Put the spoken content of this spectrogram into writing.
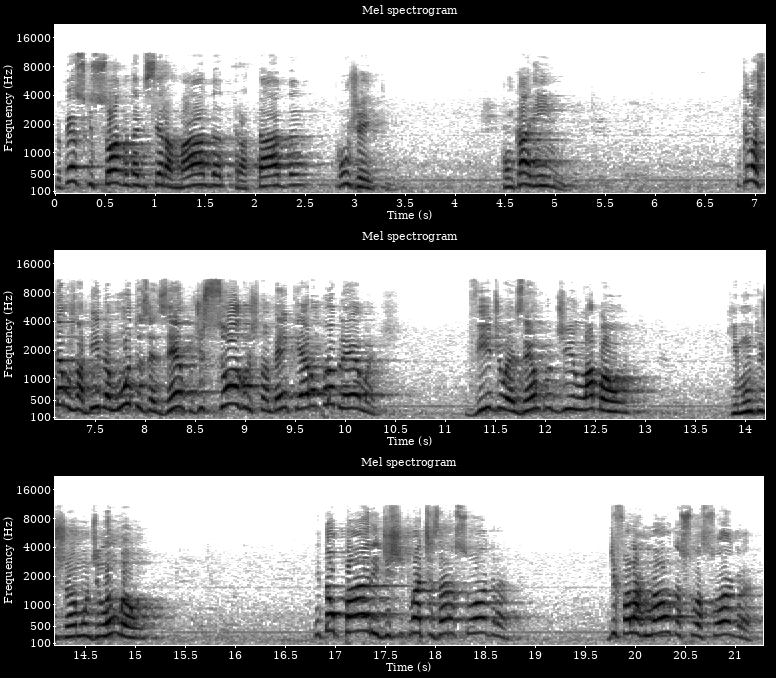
Eu penso que sogra deve ser amada, tratada com jeito, com carinho. Porque nós temos na Bíblia muitos exemplos de sogros também que eram problemas. Vide o exemplo de Labão, que muitos chamam de Lambão. Então pare de estigmatizar a sogra, de falar mal da sua sogra.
